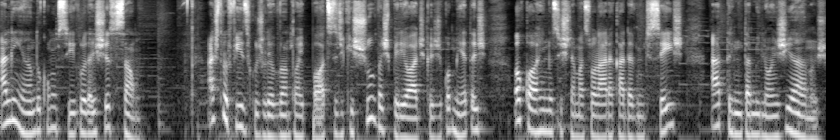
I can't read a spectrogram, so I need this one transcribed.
alinhando com o ciclo da extinção. Astrofísicos levantam a hipótese de que chuvas periódicas de cometas ocorrem no sistema solar a cada 26 a 30 milhões de anos,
